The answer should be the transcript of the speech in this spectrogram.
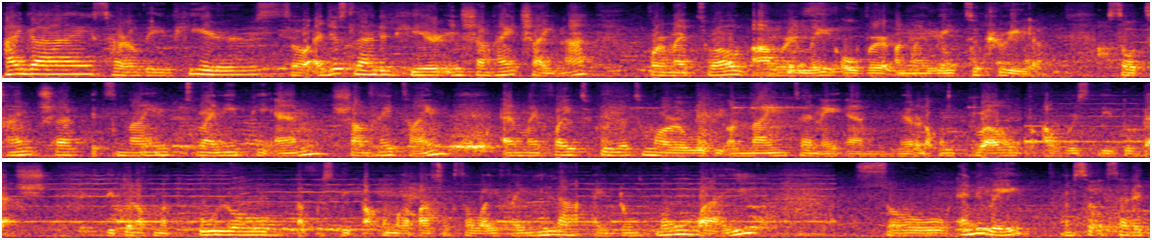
Hi guys, Harold Dave here. So I just landed here in Shanghai, China for my 12-hour layover on my way to Korea. So time check, it's 9.20 p.m. Shanghai time and my flight to Korea tomorrow will be on 9.10 a.m. Meron akong 12 hours dito, besh. Dito na ako matutulog, tapos dito ako makapasok sa wifi nila. I don't know why. So anyway, I'm so excited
